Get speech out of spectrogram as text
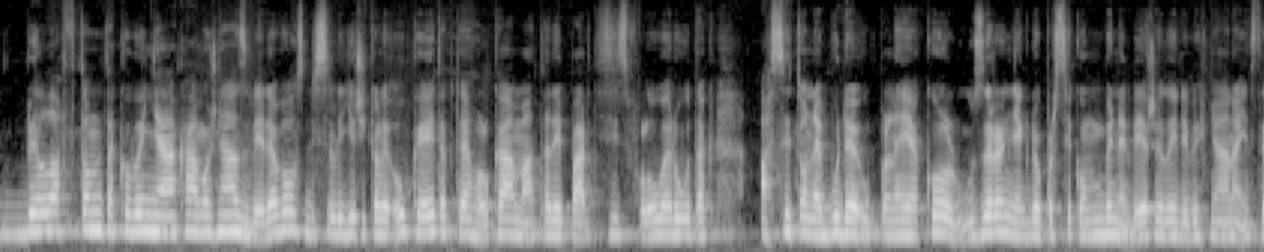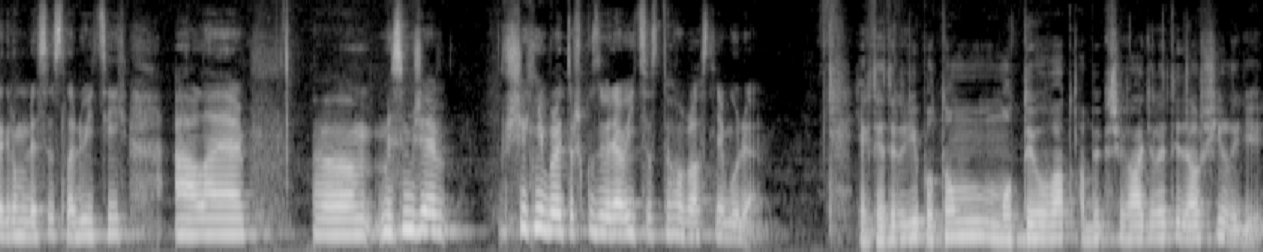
byla v tom takový nějaká možná zvědavost, kdy si lidi říkali, OK, tak to je holka, má tady pár tisíc followerů, tak asi to nebude úplně jako loser, někdo prostě komu by nevěřili, kdybych měla na Instagramu 10 sledujících, ale um, myslím, že všichni byli trošku zvědaví, co z toho vlastně bude. Jak ty lidi potom motivovat, aby přiváděli ty další lidi.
